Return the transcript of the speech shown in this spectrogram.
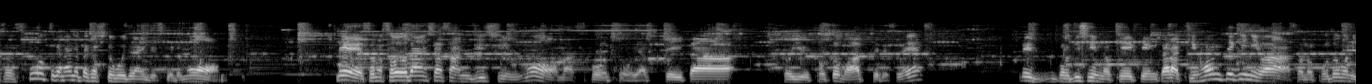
そのスポーツが何だったかちょっと覚えてないんですけども、で、その相談者さん自身も、まあ、スポーツをやっていたということもあってですね、で、ご自身の経験から基本的には、その子供に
